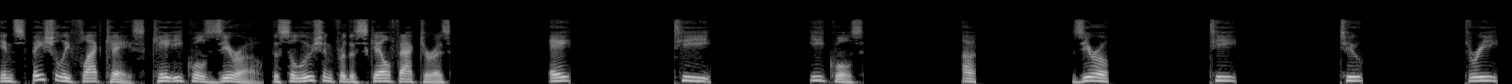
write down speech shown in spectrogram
In spatially flat case k equals 0 the solution for the scale factor is a t equals a 0 t 2 3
